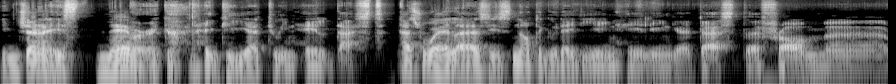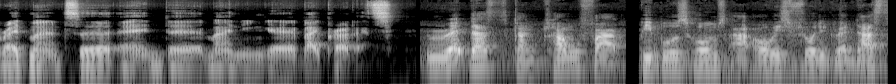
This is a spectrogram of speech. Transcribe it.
in general, it's never a good idea to inhale dust, as well as it's not a good idea inhaling uh, dust uh, from uh, red mines uh, and uh, mining uh, byproducts. Red dust can travel far. People's homes are always filled with red dust.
